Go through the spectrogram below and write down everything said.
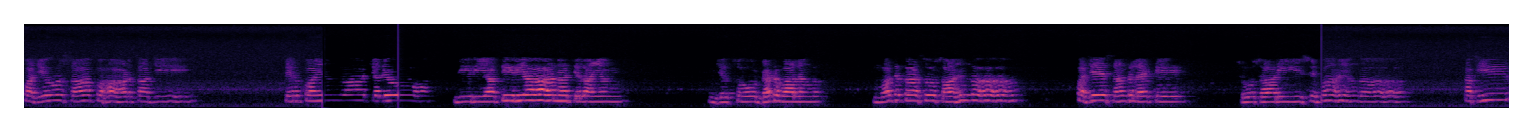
ਭਜਿਓ ਸਾ ਪਹਾੜ ਤਾਜੀ, ਤਿਰ ਪਾਇੰਗਾ ਚਲਿਓ, ਵੀਰਿਆ ਤੀਰਿਆ ਨਾ ਚਲਾਇੰ ਜਸੋ ਡਡ ਮਦ ਕਾ ਸੋ ਸਾਹਿੰਗ ਭਜੇ ਸੰਗ ਲੈ ਕੇ, ਸੋ ਸਾਰੀ ਸਿਪਾਹਿੰਗ ਅਖੀਰ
